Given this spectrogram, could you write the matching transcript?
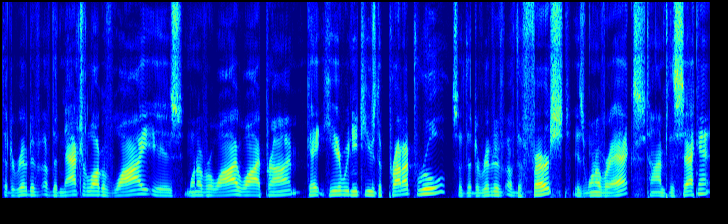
The derivative of the natural log of y is 1 over y, y prime. Okay, here we need to use the product rule. So the derivative of the first is 1 over x times the second,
